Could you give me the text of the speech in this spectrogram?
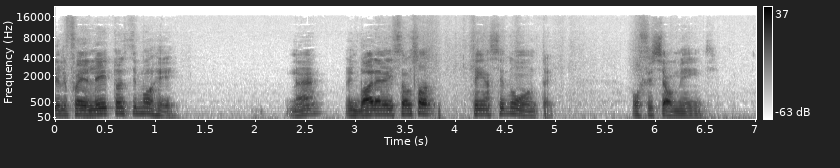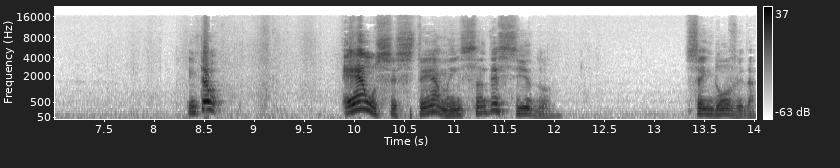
Ele foi eleito antes de morrer. Né? Embora a eleição só tenha sido ontem, oficialmente. Então, é um sistema ensandecido sem dúvida.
